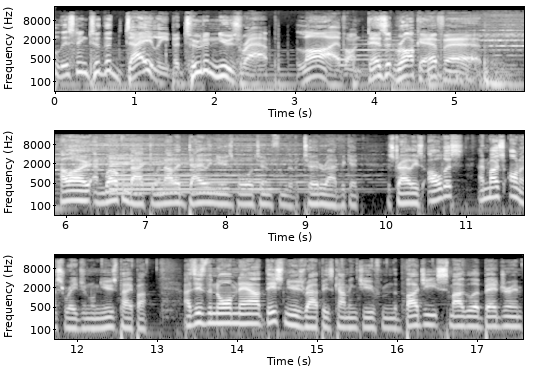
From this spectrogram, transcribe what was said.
listening to the Daily Betoota News Wrap, live on Desert Rock FM. Hello, and welcome back to another daily news bulletin from the Betoota Advocate, Australia's oldest and most honest regional newspaper. As is the norm now, this news wrap is coming to you from the budgie smuggler bedroom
